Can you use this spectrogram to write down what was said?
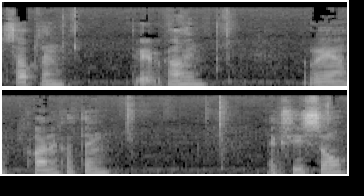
Something. The River Coin. Real. Chronicle thing. Exy Soul.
